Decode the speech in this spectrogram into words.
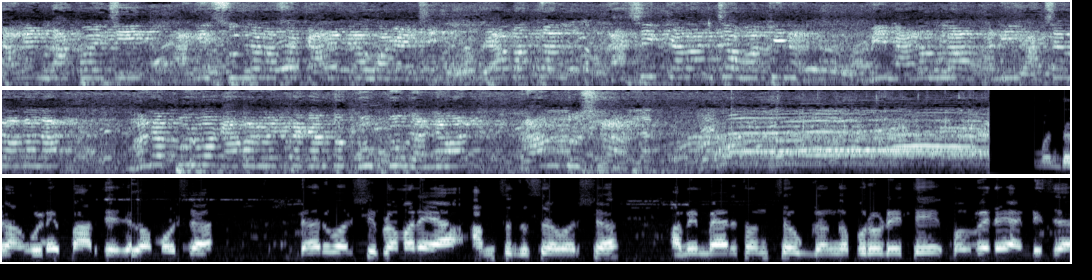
टॅलेंट दाखवायची आणि सुंदर असा कार्यक्रम बघायची. त्याबद्दल नाशिककर वतीनं मी मॅडमला आणि अक्षयदादाला मनपूर्वक आभार व्यक्त करतो. खूप खूप धन्यवाद. रामकृष्ण. हेमंत भारतीय जनता मोर्चा. दरवर्षीप्रमाणे या आमचं दुसरं वर्ष. आम्ही मॅरेथॉन चौक गंगापूर रोड येथे भव्य दहीहंडीचा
